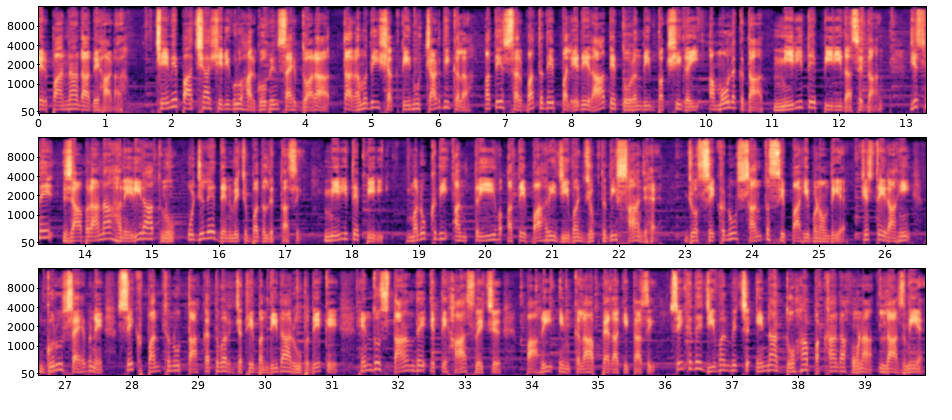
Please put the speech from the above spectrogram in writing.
ਕਿਰਪਾਨਾਂ ਦਾ ਦਿਹਾੜਾ। ਛੇਵੇਂ ਪਾਤਸ਼ਾਹ ਸ੍ਰੀ ਗੁਰੂ ਹਰਗੋਬਿੰਦ ਸਾਹਿਬ ਦੁਆਰਾ ਧਰਮ ਦੀ ਸ਼ਕਤੀ ਨੂੰ ਚੜ੍ਹਦੀ ਕਲਾ ਅਤੇ ਸਰਬੱਤ ਦੇ ਭਲੇ ਦੇ ਰਾਹ ਤੇ ਤੋਰਨ ਦੀ ਬਖਸ਼ੀ ਗਈ ਅਮੋਲਕ ਦਾਤ ਮੀਰੀ ਤੇ ਪੀਰੀ ਦਾ ਸਿਧਾਂਤ, ਜਿਸ ਨੇ ਜਾਬਰਾਨਾ ਹਨੇਰੀ ਰਾਤ ਨੂੰ ਉਜਲੇ ਦਿਨ ਵਿੱਚ ਬਦਲ ਦਿੱਤਾ ਸੀ। ਮੀਰੀ ਤੇ ਪੀਰੀ ਮਨੁੱਖ ਦੀ ਅੰਤਰੀਵ ਅਤੇ ਬਾਹਰੀ ਜੀਵਨ ਜੁਗਤ ਦੀ ਸਾਂਝ ਹੈ। ਜੋ ਸਿੱਖ ਨੂੰ ਸੰਤ ਸਿਪਾਹੀ ਬਣਾਉਂਦੀ ਹੈ, ਜਿਸ ਦੇ ਰਾਹੀਂ ਗੁਰੂ ਸਾਹਿਬ ਨੇ ਸਿੱਖ ਪੰਥ ਨੂੰ ਤਾਕਤਵਰ ਜਥੇਬੰਦੀ ਦਾ ਰੂਪ ਦੇ ਕੇ ਹਿੰਦੁਸਤਾਨ ਦੇ ਇਤਿਹਾਸ ਵਿੱਚ ਭਾਰੀ ਇਨਕਲਾਬ ਪੈਦਾ ਕੀਤਾ ਸੀ। ਸਿੱਖ ਦੇ ਜੀਵਨ ਵਿੱਚ ਇਹਨਾਂ ਦੋਹਾਂ ਪੱਖਾਂ ਦਾ ਹੋਣਾ ਲਾਜ਼ਮੀ ਹੈ,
